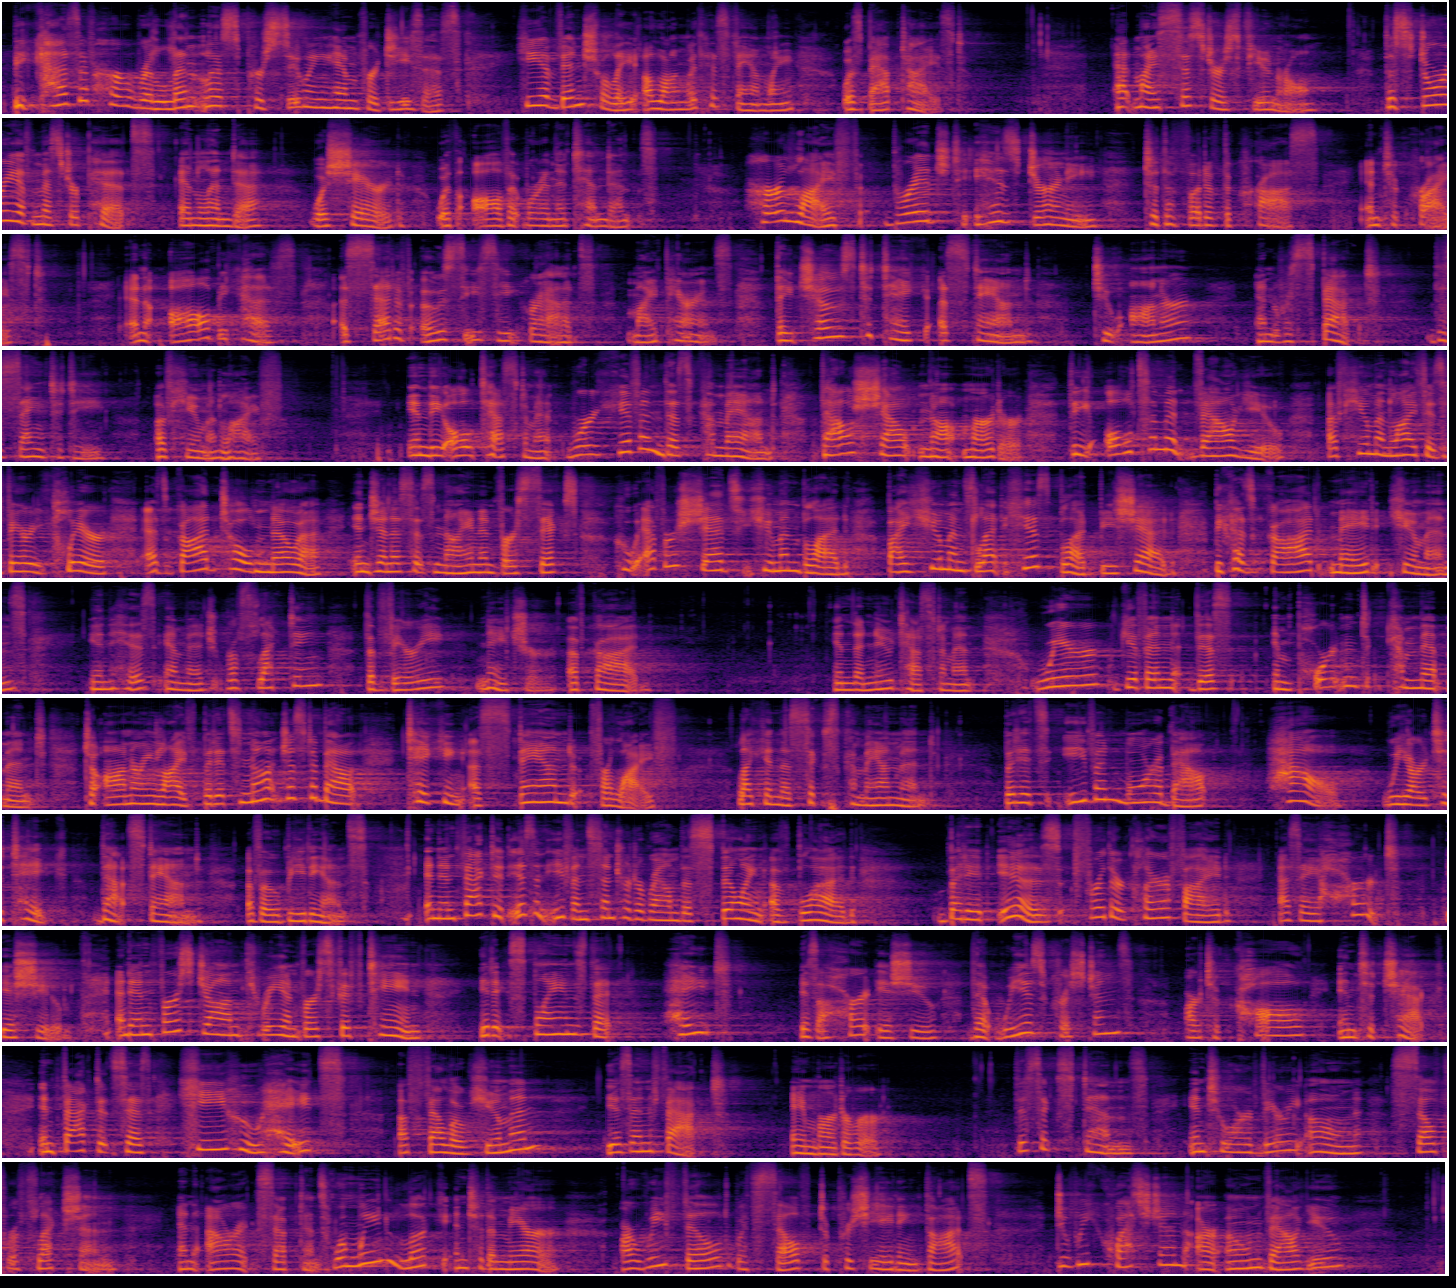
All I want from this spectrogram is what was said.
Because of her relentless pursuing him for Jesus, he eventually, along with his family, was baptized. At my sister's funeral, the story of Mr. Pitts and Linda was shared with all that were in attendance. Her life bridged his journey to the foot of the cross and to Christ, and all because a set of OCC grads, my parents, they chose to take a stand to honor and respect the sanctity of human life in the Old Testament, we're given this command Thou shalt not murder. The ultimate value of human life is very clear. As God told Noah in Genesis 9 and verse 6 Whoever sheds human blood, by humans let his blood be shed, because God made humans in his image, reflecting the very nature of God. In the New Testament, we're given this important commitment to honoring life, but it's not just about taking a stand for life, like in the sixth commandment, but it's even more about how we are to take that stand of obedience. And in fact, it isn't even centered around the spilling of blood, but it is further clarified as a heart issue. And in 1 John 3 and verse 15, it explains that hate is a heart issue that we as Christians are to call into check. In fact, it says, He who hates a fellow human is in fact a murderer. This extends into our very own self reflection and our acceptance. When we look into the mirror, are we filled with self depreciating thoughts? Do we question our own value?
